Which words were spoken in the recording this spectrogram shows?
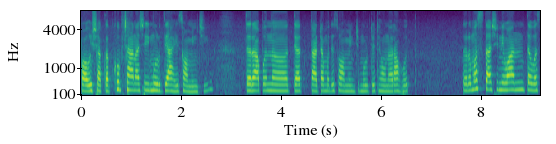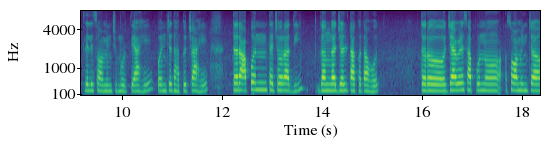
पाहू शकतात खूप छान अशी मूर्ती आहे स्वामींची. तर आपण त्या ताटामध्ये स्वामींची मूर्ती ठेवणार आहोत. तर मस्त अशी निवांत बसलेली स्वामींची मूर्ती आहे पंचधातूची आहे. तर आपण त्याच्यावर आधी गंगाजल टाकत आहोत. तर ज्यावेळेस आपण स्वामींच्या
